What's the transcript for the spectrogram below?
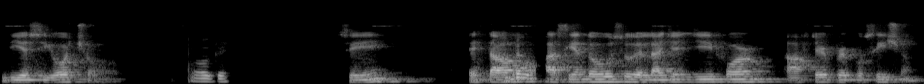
18, Ok. ¿sí? Estábamos haciendo uso del ing form after preposition,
